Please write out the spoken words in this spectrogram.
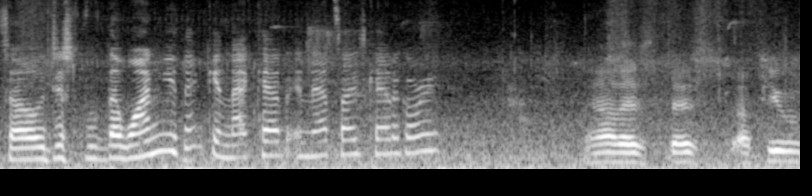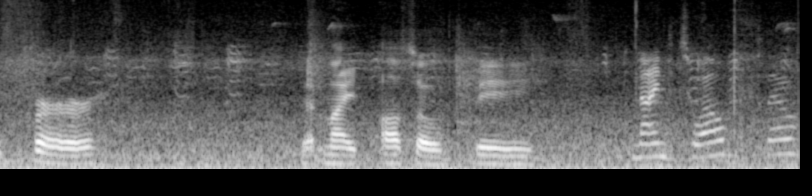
So just the one you think in that cat in that size category? Well, there's there's a few fir that might also be 9 to 12, though?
